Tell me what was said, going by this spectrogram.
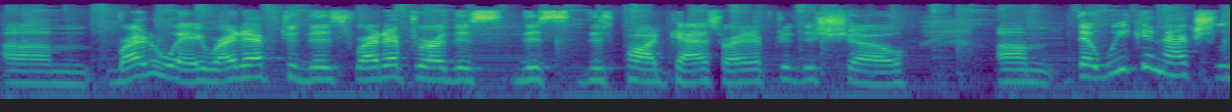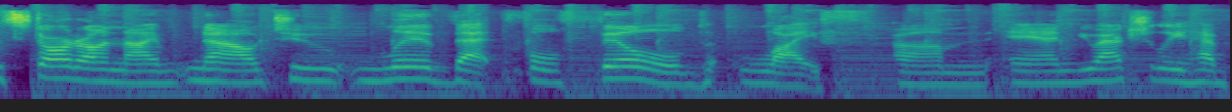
Um, right away, right after this, right after our this this this podcast, right after this show, um, that we can actually start on now to live that fulfilled life. Um, and you actually have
